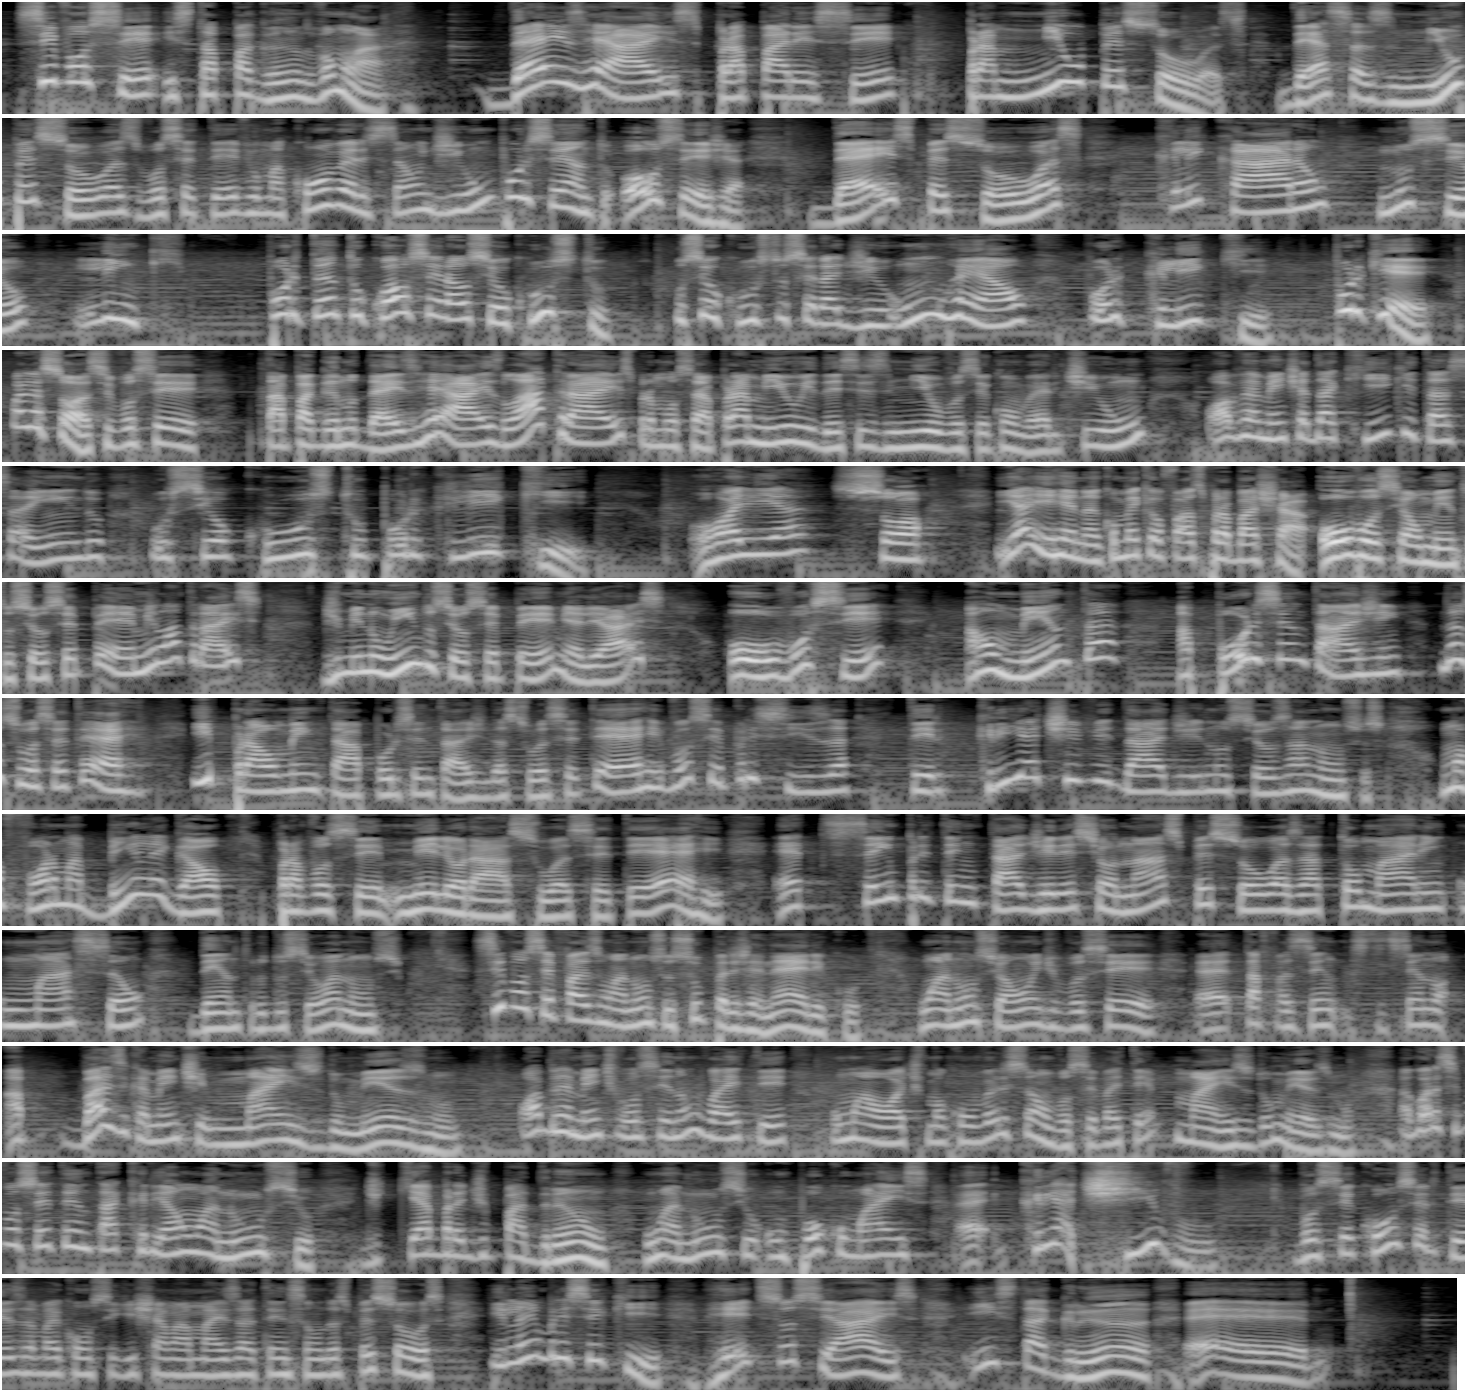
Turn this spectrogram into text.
Se você está pagando, vamos lá, 10 reais para aparecer para mil pessoas. Dessas mil pessoas, você teve uma conversão de 1%, ou seja, 10 pessoas clicaram no seu link. Portanto, qual será o seu custo? O seu custo será de um real por clique. Por quê? Olha só, se você tá pagando 10 reais lá atrás para mostrar para mil e desses mil você converte um, obviamente é daqui que está saindo o seu custo por clique. Olha só. E aí, Renan, como é que eu faço para baixar? Ou você aumenta o seu CPM lá atrás, diminuindo o seu CPM, aliás, ou você aumenta a porcentagem da sua CTR. E para aumentar a porcentagem da sua CTR, você precisa ter criatividade nos seus anúncios. Uma forma bem legal para você melhorar a sua CTR é sempre tentar direcionar as pessoas a tomarem uma ação dentro do seu anúncio. Se você faz um anúncio super genérico, um anúncio onde você está eh, é, fazendo sendo basicamente mais do mesmo, obviamente você não vai ter uma ótima conversão, você vai ter mais do mesmo. Agora, se você tentar criar um anúncio de quebra de padrão, um anúncio um pouco mais é, criativo, você com certeza vai conseguir chamar mais a atenção das pessoas. E lembre-se que redes sociais, Instagram, é,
